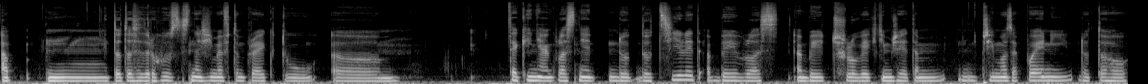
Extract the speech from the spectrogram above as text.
A mm, toto se trochu snažíme v tom projektu um, taky nějak vlastně do, docílit, aby, vlast, aby člověk tím, že je tam přímo zapojený do toho,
